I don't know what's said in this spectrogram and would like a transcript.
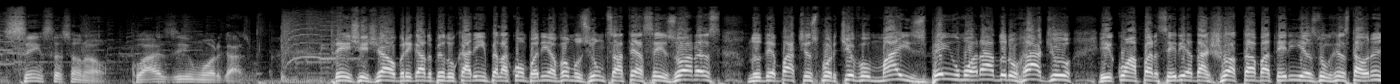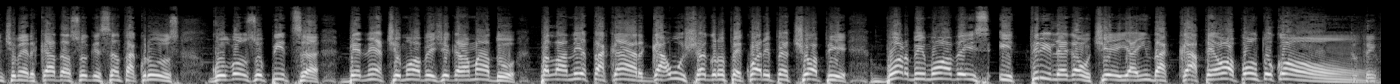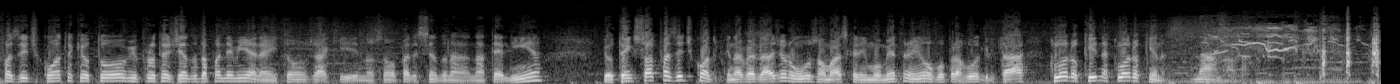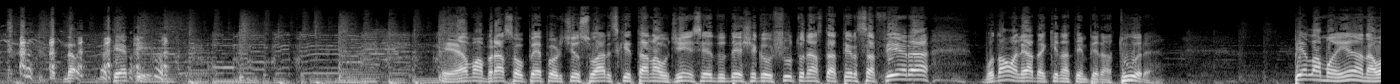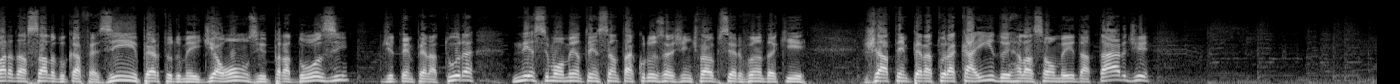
Sensacional. Quase um orgasmo. Desde já, obrigado pelo carinho, pela companhia. Vamos juntos até às 6 horas no debate esportivo mais bem-humorado do rádio e com a parceria da J Baterias do Restaurante Mercado Açougue Santa Cruz, Guloso Pizza, Benete Imóveis de Gramado, Planeta Car, Gaúcha Agropecuária e Pet Shop, Borba Imóveis e Trilha Gautier e ainda KTO.com. Eu tenho que fazer de conta que eu estou me protegendo da pandemia, né? Então, já que nós estamos aparecendo na, na telinha, eu tenho só que fazer de conta, porque na verdade eu não uso a máscara em momento nenhum, eu vou pra rua gritar cloroquina, cloroquina. Não, não, não. não Pepe. É, um abraço ao Pepe Ortiz Soares que está na audiência do Deixa que eu chuto nesta terça-feira. Vou dar uma olhada aqui na temperatura. Pela manhã, na hora da sala do cafezinho, perto do meio-dia, 11 para 12 de temperatura. Nesse momento em Santa Cruz, a gente vai observando aqui já a temperatura caindo em relação ao meio da tarde.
